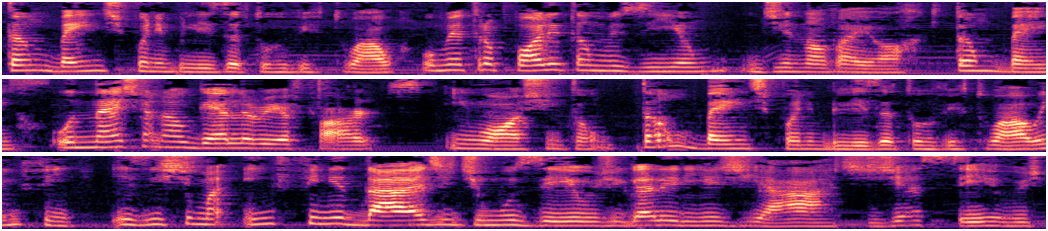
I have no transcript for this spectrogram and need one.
também disponibiliza tour virtual. O Metropolitan Museum de Nova York também. O National Gallery of Arts em Washington também disponibiliza tour virtual. Enfim, existe uma infinidade de museus, de galerias de arte, de acervos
